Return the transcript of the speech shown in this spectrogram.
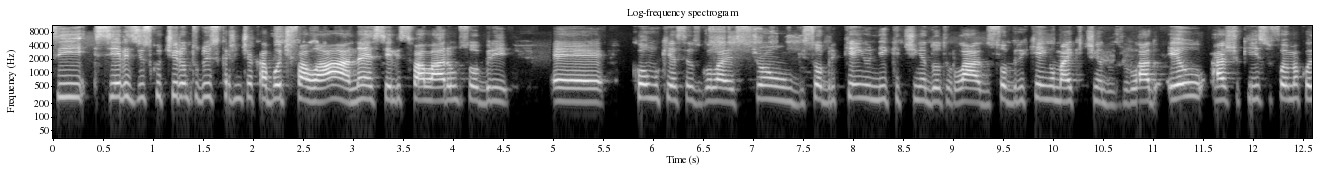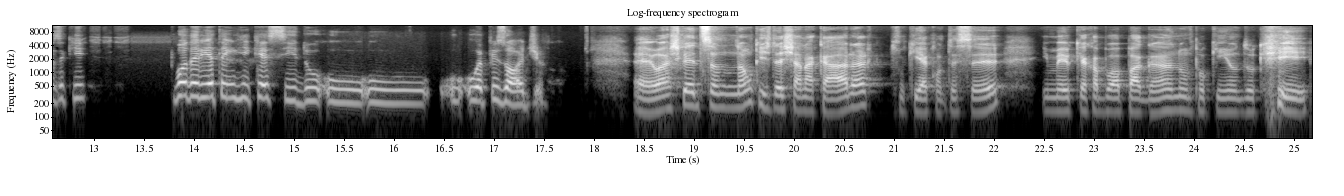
se, se eles discutiram tudo isso que a gente acabou de falar, né? Se eles falaram sobre é, como que ia ser os Goliath Strong, sobre quem o Nick tinha do outro lado, sobre quem o Mike tinha do outro lado. Eu acho que isso foi uma coisa que poderia ter enriquecido o, o, o episódio. É, eu acho que a edição não quis deixar na cara o que ia acontecer e meio que acabou apagando um pouquinho do que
